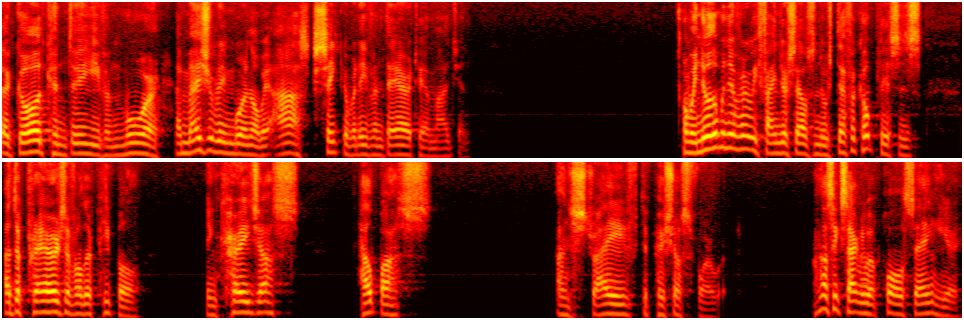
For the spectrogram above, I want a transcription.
that God can do even more, immeasurably more than we ask, seek, or would even dare to imagine. And we know that whenever we find ourselves in those difficult places, that the prayers of other people encourage us, help us, and strive to push us forward. And that's exactly what Paul's saying here.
